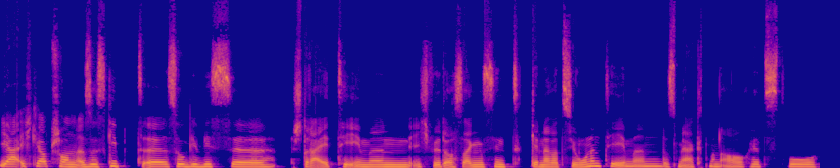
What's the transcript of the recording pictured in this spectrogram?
Ja, ich glaube schon. Also es gibt äh, so gewisse Streitthemen. Ich würde auch sagen, es sind Generationenthemen. Das merkt man auch jetzt, wo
